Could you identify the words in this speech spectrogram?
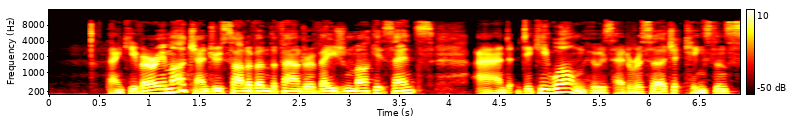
Thank you very much, Andrew Sullivan, the founder of Asian Market Sense, and Dickie Wong, who is head of research at Kingston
